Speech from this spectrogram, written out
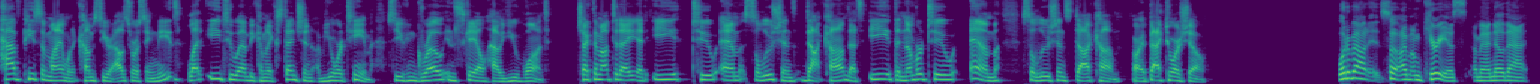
Have peace of mind when it comes to your outsourcing needs. Let E2M become an extension of your team so you can grow and scale how you want. Check them out today at e2msolutions.com. That's E, the number two M solutions.com. All right, back to our show. What about so I'm, I'm curious. I mean, I know that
